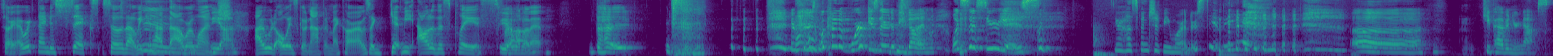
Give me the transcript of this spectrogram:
Sorry, I worked nine to six so that we could have the hour mm, lunch. yeah. I would always go nap in my car. I was like, get me out of this place for a little bit. That what kind of work is there to be done? What's so serious? Your husband should be more understanding. Uh, keep having your naps.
